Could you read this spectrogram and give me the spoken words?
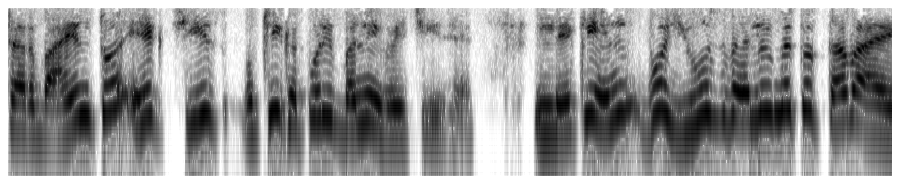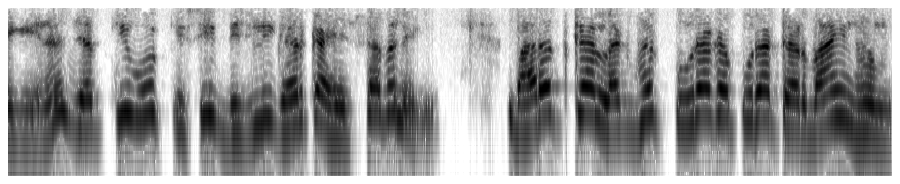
टरबाइन तो एक चीज़, ठीक है, पूरी बनी हुई चीज़ है, लेकिन वो यूज़ वैल्यू में तो तब आएगी ना, जबकि वो किसी बिजली घर का हिस्सा बनेगी। भारत का लगभग पूरा का पूरा टरबाइन हम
